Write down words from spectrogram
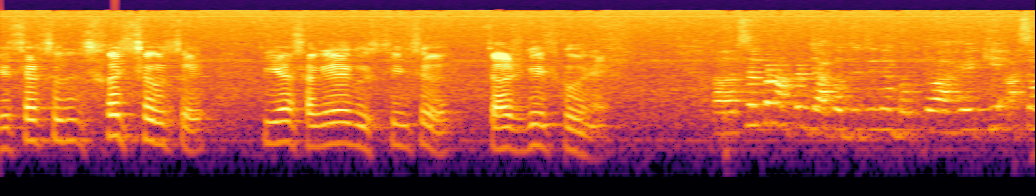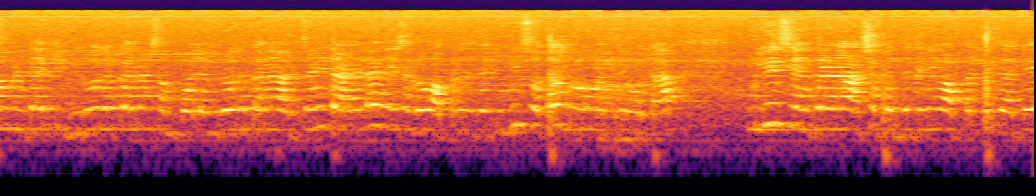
याच्यातून स्वच्छ होतं की या सगळ्या गोष्टींचं टार्गेट कोण आहे सर पण आपण ज्या पद्धतीने बघतो आहे की असं म्हणतात की विरोधकांना संपवलं विरोधकांना अडचणीत आणायला हे सगळं वापरलं जाते. तुम्ही स्वतः गृहमंत्री होता पोलीस यंत्रणा अशा पद्धतीने वापरली जाते.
